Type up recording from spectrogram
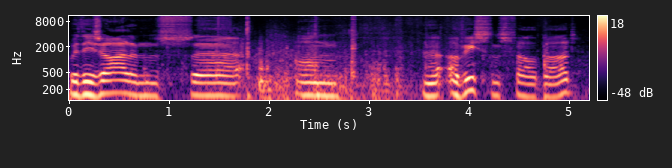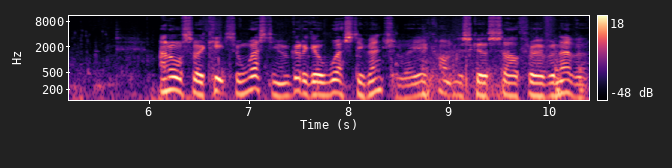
with these islands uh, on uh, of eastern Svalbard, and also keep some westing. I've got to go west eventually. I can't just go south forever and ever.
